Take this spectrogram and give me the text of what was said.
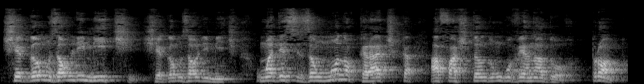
Chegamos ao limite, chegamos ao limite. Uma decisão monocrática afastando um governador. Pronto.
